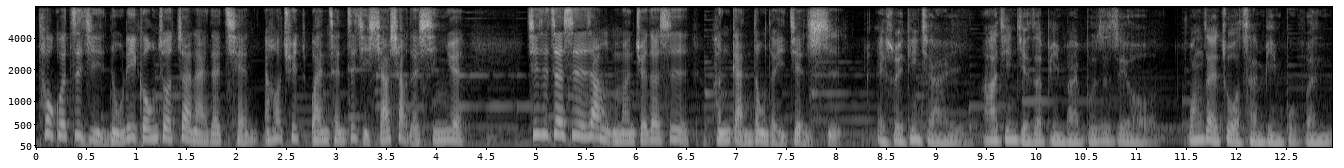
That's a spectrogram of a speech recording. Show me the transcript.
透过自己努力工作赚来的钱，然后去完成自己小小的心愿，其实这是让我们觉得是很感动的一件事。哎，所以听起来阿金姐这品牌不是只有光在做产品部分，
